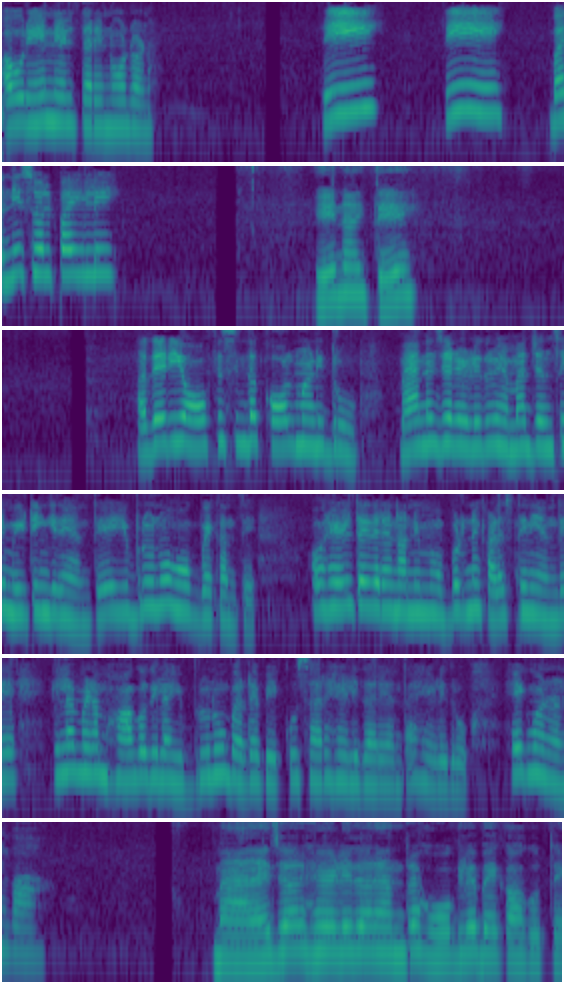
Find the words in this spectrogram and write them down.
ಅವ್ರು ಏನು ಹೇಳ್ತಾರೆ ನೋಡೋಣ. ರೀ ರೀ, ಬನ್ನಿ ಸ್ವಲ್ಪ ಇಲ್ಲಿ. ಏನಾಯ್ತೆ? ಅದೇ ರೀ ಆಫೀಸಿಂದ ಕಾಲ್ ಮಾಡಿದ್ರು. ಮ್ಯಾನೇಜರ್ ಹೇಳಿದ್ರು ಎಮರ್ಜೆನ್ಸಿ ಮೀಟಿಂಗ್ ಇದೆ ಅಂತೆ. ಇಬ್ರೂ ಹೋಗ್ಬೇಕಂತೆ. ಅವ್ರು ಹೇಳ್ತಾ ಇದ್ದಾರೆ ನಾನು ನಿಮ್ಮೊಬ್ಬರನ್ನೇ ಕಳಿಸ್ತೀನಿ ಅಂದೆ. ಇಲ್ಲ ಮೇಡಮ್ ಆಗೋದಿಲ್ಲ ಇಬ್ರೂ ಬರಬೇಕು. ಸರ್ ಹೇಳಿದ್ದಾರೆ ಅಂತ ಹೇಳಿದರು. ಹೇಗೆ ಮಾಡೋಣ ಬಾ. ಮ್ಯಾನೇಜರ್ ಹೇಳಿದ್ದಾರೆ ಅಂದರೆ ಹೋಗಲೇಬೇಕಾಗುತ್ತೆ.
